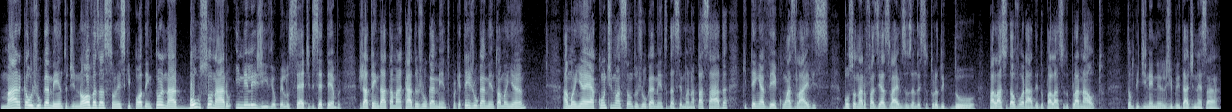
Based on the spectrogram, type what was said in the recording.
marca o julgamento de novas ações que podem tornar Bolsonaro inelegível pelo 7 de setembro. Já tem data marcada o julgamento, porque tem julgamento amanhã. Amanhã é a continuação do julgamento da semana passada, que tem a ver com as lives. Bolsonaro fazia as lives usando a estrutura do, do Palácio da Alvorada e do Palácio do Planalto. Estão pedindo a inelegibilidade nessa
